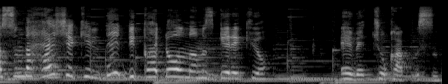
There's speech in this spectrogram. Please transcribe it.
aslında her şekilde dikkatli olmamız gerekiyor. Evet çok haklısın.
